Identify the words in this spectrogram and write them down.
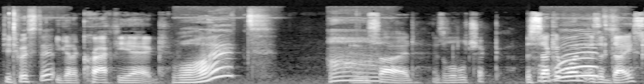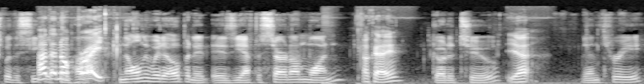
Do you twist it? you gotta crack the egg. What? And inside is a little chick. The second one is a dice with a secret How'd that not compartment. break? And the only way to open it is you have to start on one, Okay. go to two, Yeah. then three,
